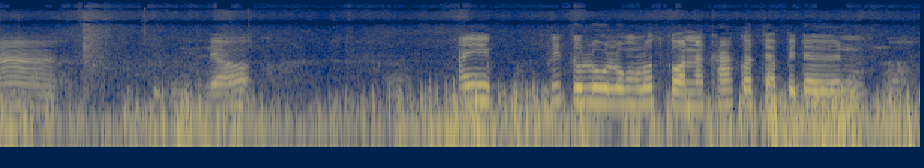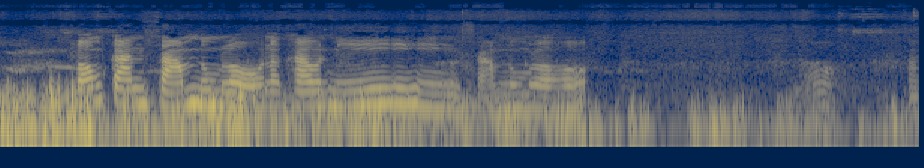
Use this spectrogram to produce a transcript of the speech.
อ่า เดี๋ยว ให้ พี่ตุลูลงรถก่อนนะคะ ก็จะไปเดิน พร้อมกันสามหนุ่มหล่อนะคะ วันนี้สามหนุ่มหล่ออาอะ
